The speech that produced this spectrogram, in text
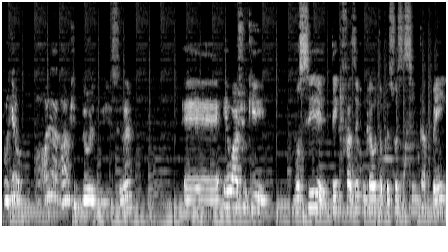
Porque olha, olha que doido isso, né? É, eu acho que você tem que fazer com que a outra pessoa se sinta bem,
